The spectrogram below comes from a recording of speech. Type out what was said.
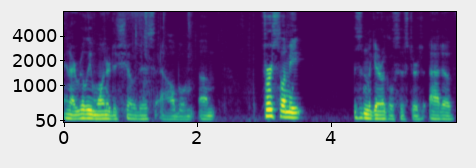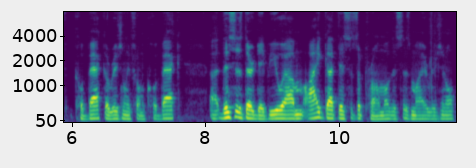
and I really wanted to show this album. Um, First, let me, this is McGarrigle Sisters out of Quebec, originally from Quebec. Uh, this is their debut album. I got this as a promo. This is my original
